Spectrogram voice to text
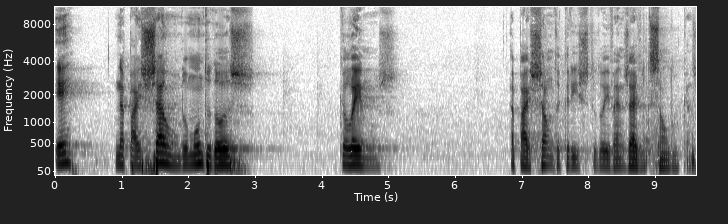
É na paixão do mundo de hoje que lemos a paixão de Cristo do Evangelho de São Lucas.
